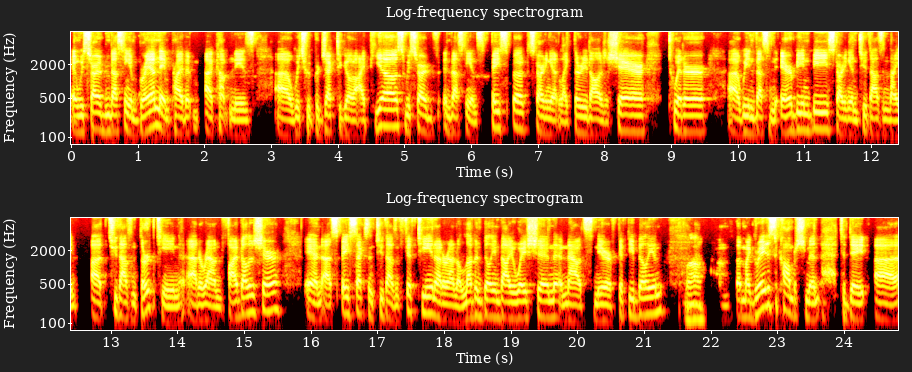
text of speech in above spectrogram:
And we started investing in brand name private uh, companies, uh, which we project to go IPO. So we started investing in Facebook, starting at like $30 a share, Twitter. we invested in Airbnb starting in 2009, uh, 2013 at around $5 a share and uh, SpaceX in 2015 at around 11 billion valuation. And now it's near 50 billion. Wow. Um, but my greatest accomplishment to date, uh,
